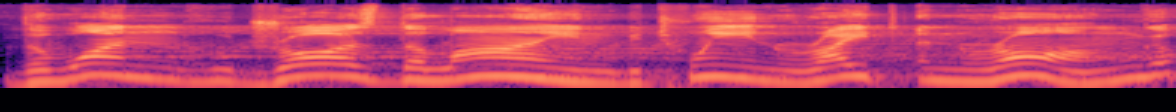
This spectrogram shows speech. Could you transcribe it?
the one who draws the line between right and wrong,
